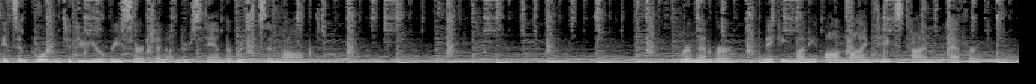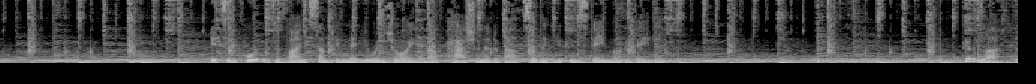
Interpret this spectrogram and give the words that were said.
it's important to do your research and understand the risks involved. Remember, making money online takes time and effort. It's important to find something that you enjoy and are passionate about so that you can stay motivated. Good luck!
